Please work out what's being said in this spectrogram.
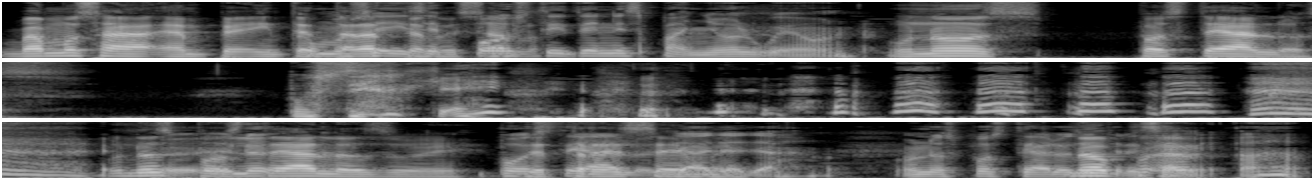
Vamos a empe- ¿Cómo intentar se dice post-it en español, weón? Unos postealos. ¿Postea qué? Unos lo- postealos, güey. Postealos, ya, 3M. ya, ya. Unos postealos No, de 3M. pues, Ajá.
